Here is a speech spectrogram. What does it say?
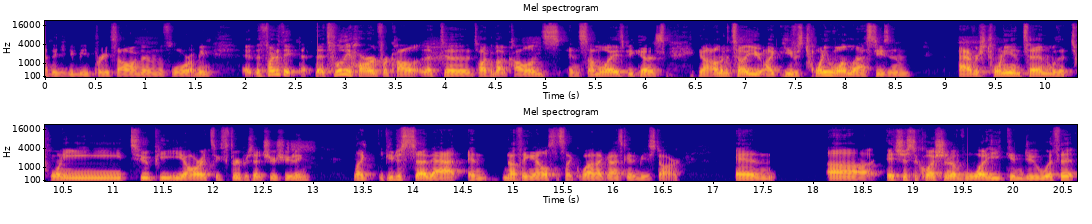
I think he can be pretty solid on the floor. I mean, the funny thing, it's really hard for Collins to talk about Collins in some ways because you know I'm going to tell you like he was 21 last season, averaged 20 and 10 with a 22 PER and 63 percent true shooting. Like if you just said that and nothing else, it's like wow that guy's going to be a star, and uh, it's just a question of what he can do with it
